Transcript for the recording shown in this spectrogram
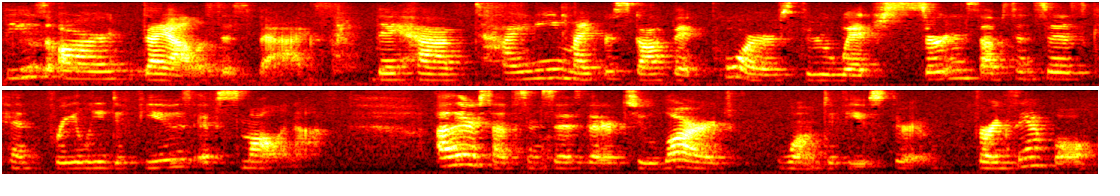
These are dialysis bags. They have tiny microscopic pores through which certain substances can freely diffuse if small enough. Other substances that are too large won't diffuse through. For example,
